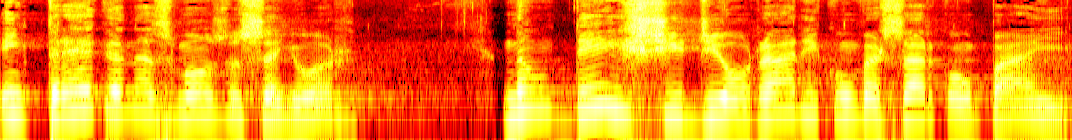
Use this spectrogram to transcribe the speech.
entrega nas mãos do Senhor, não deixe de orar e conversar com o Pai.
